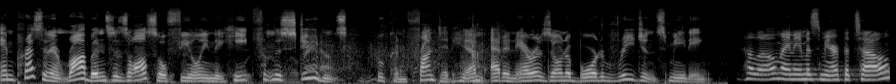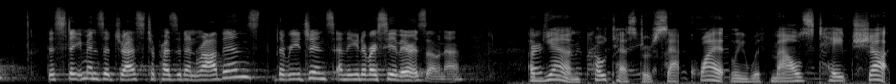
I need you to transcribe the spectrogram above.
And President Robbins is also feeling the heat from the students who confronted him at an Arizona Board of Regents meeting. Hello, my name is Mira Patel. This statement is addressed to President Robbins, the Regents, and the University of Arizona. Again, protesters sat quietly with mouths taped shut.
